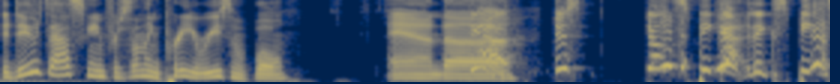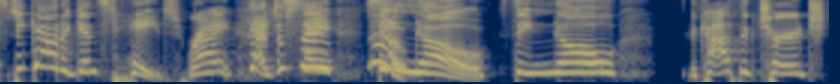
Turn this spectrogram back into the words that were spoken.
the dude's asking for something pretty reasonable, and uh, Yeah. Just don't speak out like speak speak out against hate, right? Yeah, just Say say say no. Say no. The Catholic Church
